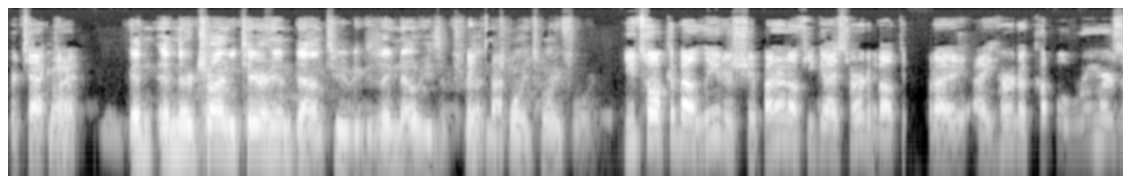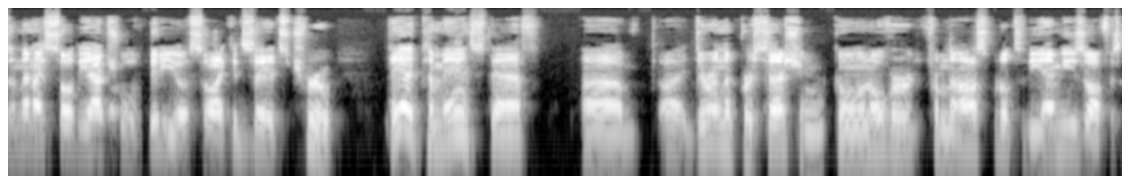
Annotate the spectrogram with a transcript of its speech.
protecting Right. And and they're trying to tear him down too because they know he's a threat in 2024. You talk about leadership. I don't know if you guys heard about this, but I, I heard a couple rumors and then I saw the actual video, so I could say it's true. They had command staff um, uh, during the procession going over from the hospital to the ME's office.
